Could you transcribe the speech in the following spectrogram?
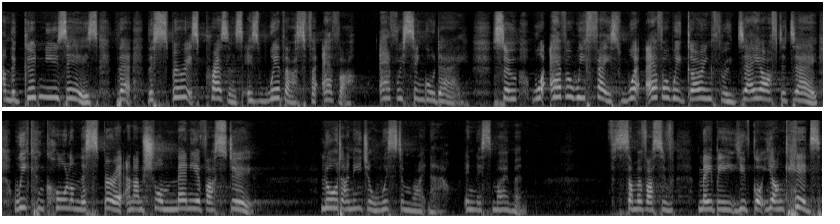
And the good news is that the Spirit's presence is with us forever. Every single day. So, whatever we face, whatever we're going through day after day, we can call on the Spirit, and I'm sure many of us do. Lord, I need your wisdom right now in this moment. For some of us who maybe you've got young kids,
